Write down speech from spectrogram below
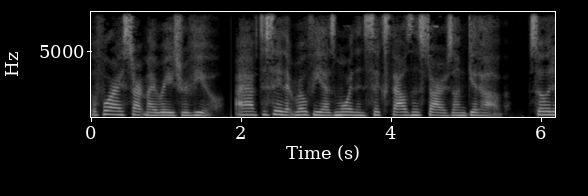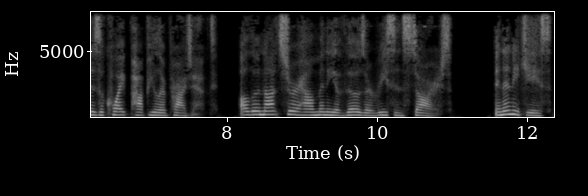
before I start my rage review, I have to say that Rofi has more than 6,000 stars on GitHub, so it is a quite popular project, although not sure how many of those are recent stars. In any case,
